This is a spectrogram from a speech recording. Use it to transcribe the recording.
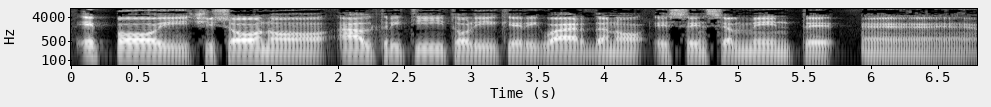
E poi ci sono altri titoli che riguardano essenzialmente eh,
